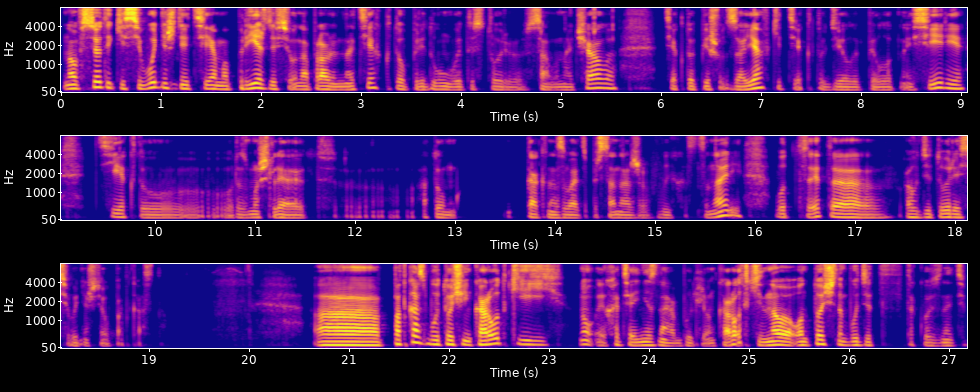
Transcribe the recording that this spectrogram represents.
Но все-таки сегодняшняя тема прежде всего направлена на тех, кто придумывает историю с самого начала, те, кто пишут заявки, те, кто делают пилотные серии, те, кто размышляют э, о том, как назвать персонажа в их сценарии. Вот это аудитория сегодняшнего подкаста. А, Подкаст будет очень короткий, ну, э, хотя я не знаю, будет ли он короткий, но он точно будет такой, знаете,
